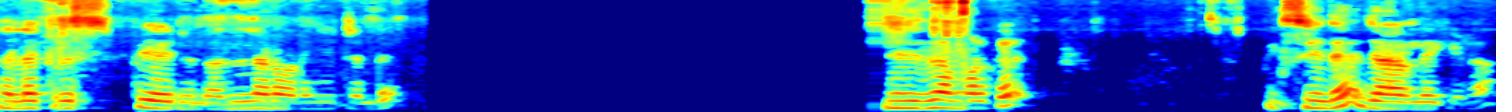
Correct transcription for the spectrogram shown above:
നല്ല ക്രിസ്പി ആയിട്ട് നല്ലോണം ഉണങ്ങിയിട്ടുണ്ട്. ഇനി ഇത് നമ്മൾക്ക് മിക്സിന്റെ ജാറിലേക്ക് ഇടാം.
